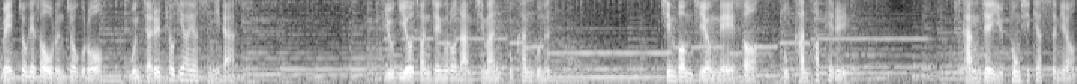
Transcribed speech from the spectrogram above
왼쪽에서 오른쪽으로 문자를 표기하였습니다. 6.25 전쟁으로 남침한 북한군은 침범 지역 내에서 북한 화폐를 강제 유통시켰으며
